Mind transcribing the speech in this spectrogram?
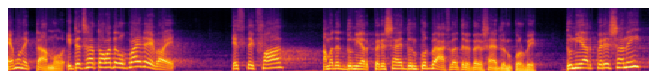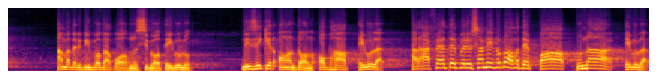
এমন একটা আমল। এটা ছাড়া তো আমাদের উপায় নেই ভাই। ইস্তেকফার আমাদের দুনিয়ার পেরেশানি দূর করবে, আখরাতের পেরেশানি দূর করবে। দুনিয়ার পেরেশানি আমাদের বিপদ, আপদ, মুসিবত এগুলো, রিজিকের অনটন, অভাব এগুলা। আর আখরাতের পেরেশানি হলো আমাদের পাপ, গুনাহ এগুলা।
